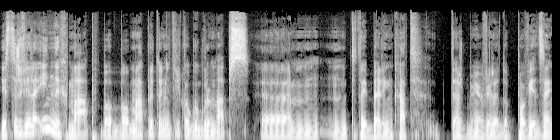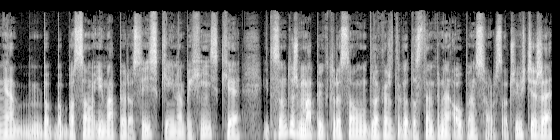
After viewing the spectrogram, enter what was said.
jest też wiele innych map, bo, bo mapy to nie tylko Google Maps. Tutaj Bellingcat też by miał wiele do powiedzenia, bo, bo, bo, są i mapy rosyjskie, i mapy chińskie, i to są też mapy, które są dla każdego dostępne open source. Oczywiście, że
